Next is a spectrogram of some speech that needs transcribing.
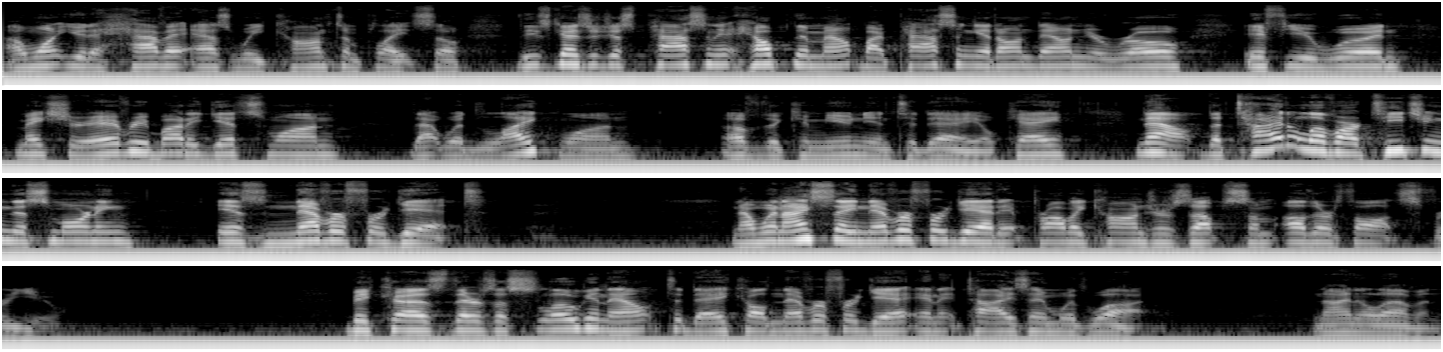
I want you to have it as we contemplate. So these guys are just passing it. Help them out by passing it on down your row if you would. Make sure everybody gets one that would like one of the communion today, okay? Now, the title of our teaching this morning is Never Forget. Now, when I say never forget, it probably conjures up some other thoughts for you. Because there's a slogan out today called Never Forget, and it ties in with what? 9 11.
